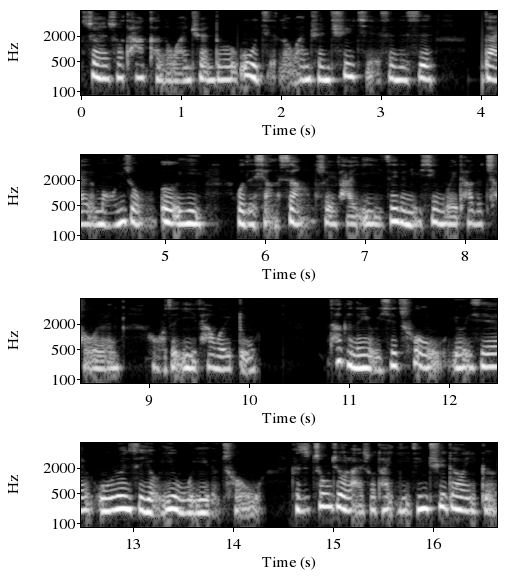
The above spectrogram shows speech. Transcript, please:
虽然说他可能完全都误解了，完全曲解，甚至是带了某一种恶意或者想象，所以他以这个女性为他的仇人，或者以他为毒。他可能有一些错误，有一些无论是有意无意的错误。可是终究来说，他已经去到一个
